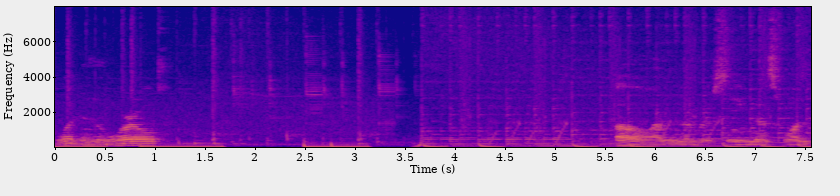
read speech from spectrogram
What in the world? Oh, I remember seeing this one.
